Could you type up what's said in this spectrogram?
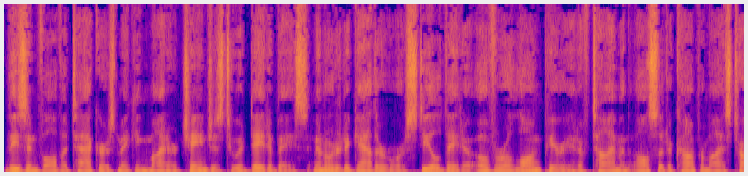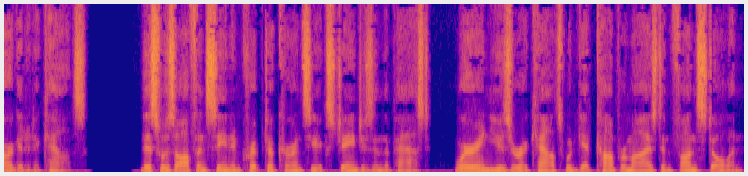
These involve attackers making minor changes to a database in order to gather or steal data over a long period of time and also to compromise targeted accounts. This was often seen in cryptocurrency exchanges in the past, wherein user accounts would get compromised and funds stolen,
